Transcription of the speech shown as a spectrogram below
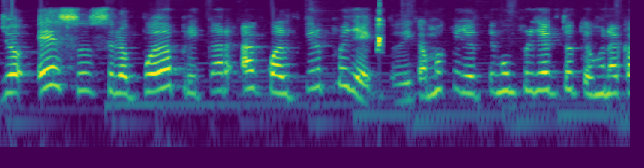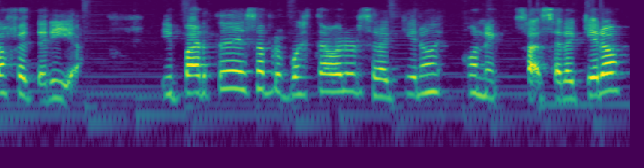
Yo eso se lo puedo aplicar a cualquier proyecto. Digamos que yo tengo un proyecto que es una cafetería y parte de esa propuesta de valor se la quiero conectar, se la quiero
